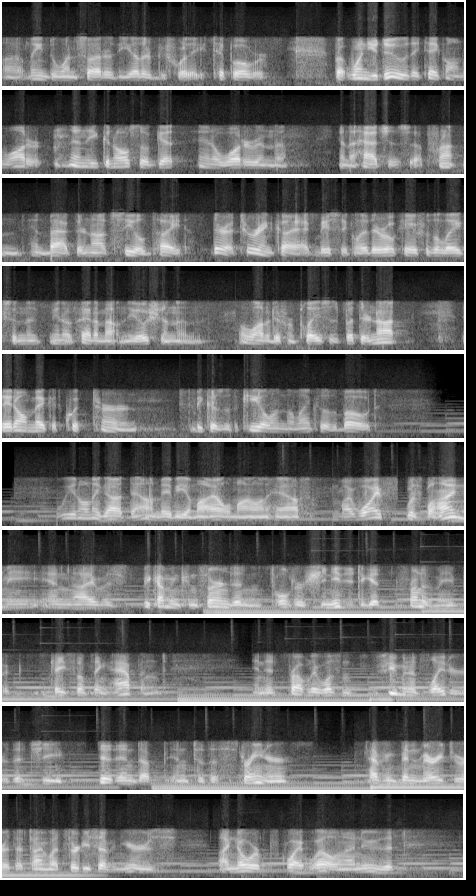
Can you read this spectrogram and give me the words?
uh, lean to one side or the other before they tip over. But when you do, they take on water, and you can also get you know water in the in the hatches up front and, and back. They're not sealed tight. They're a touring kayak basically. They're okay for the lakes, and you know I've had them out in the ocean and a lot of different places, but they're not they don't make a quick turn because of the keel and the length of the boat. We had only got down maybe a mile, a mile and a half. My wife was behind me, and I was becoming concerned and told her she needed to get in front of me in case something happened. And it probably wasn't a few minutes later that she did end up into the strainer. Having been married to her at that time, what, 37 years, I know her quite well, and I knew that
